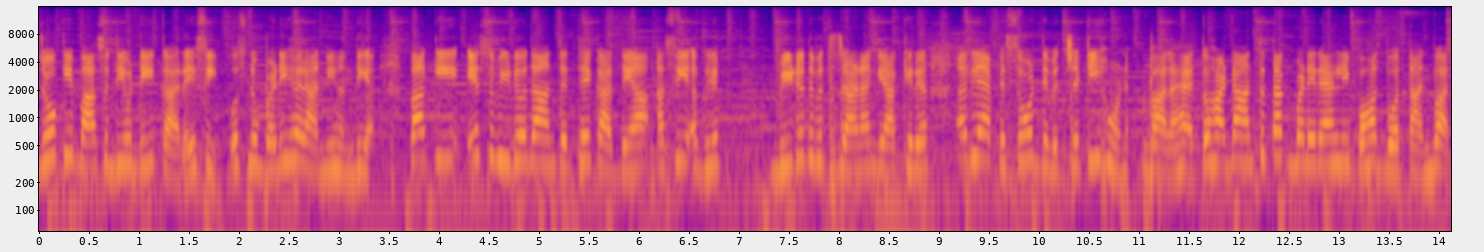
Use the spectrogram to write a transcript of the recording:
ਜੋ ਕਿ ਬੱਸ ਦੀ ਉਡੀਕ ਕਰ ਰਹੀ ਸੀ। ਉਸ ਨੂੰ ਬੜੀ ਹੈਰਾਨੀ ਹੁੰਦੀ ਹੈ। ਬਾਕੀ ਇਸ ਵੀਡੀਓ ਦਾ ਅੰਤ ਇੱਥੇ ਕਰਦੇ ਹਾਂ। ਅਸੀਂ ਅਗਲੇ ਵੀਡੀਓ ਦੇ ਵਿੱਚ ਜਾਣਾਂਗੇ ਆਖਿਰ ਅਗਲੇ ਐਪੀਸੋਡ ਦੇ ਵਿੱਚ ਕੀ ਹੋਣ ਵਾਲਾ ਹੈ। ਤੁਹਾਡਾ ਅੰਤ ਤੱਕ ਬਣੇ ਰਹਿਣ ਲਈ ਬਹੁਤ ਬਹੁਤ ਧੰਨਵਾਦ।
